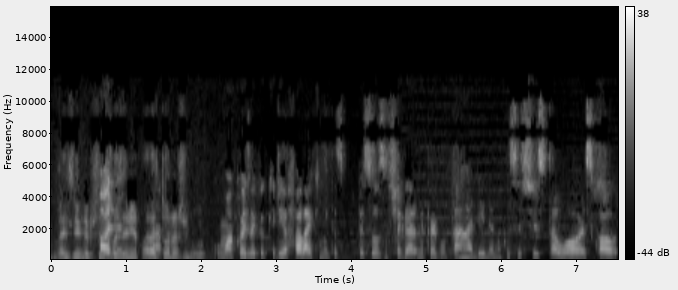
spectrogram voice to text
Mas eu ainda preciso Olha, fazer minha maratona de novo. Uma coisa que eu queria falar é que muitas pessoas chegaram a me perguntar, ah, Aline, eu nunca assisti Star Wars, qual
